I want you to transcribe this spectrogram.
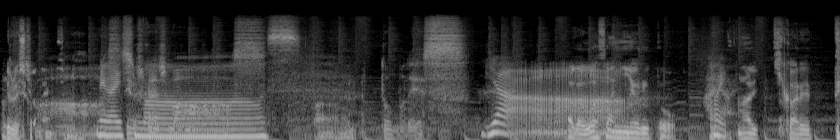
よろしくお願いしまお願いしよろくお願いしまます。す。どうもです。いやー。なんか噂によると、はい、はいかなり聞かれて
